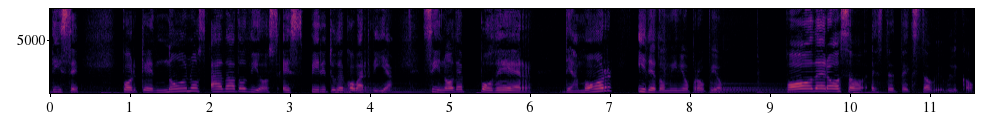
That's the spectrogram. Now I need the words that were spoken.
Dice, porque no nos ha dado Dios espíritu de cobardía, sino de poder, de amor y de dominio propio. Poderoso este texto bíblico.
